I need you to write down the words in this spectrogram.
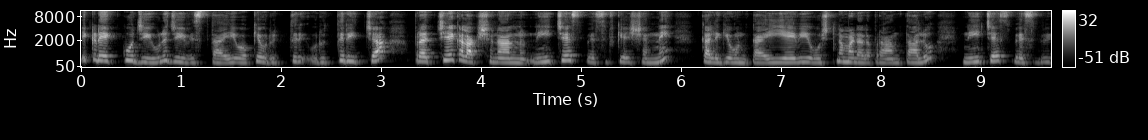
ఇక్కడ ఎక్కువ జీవులు జీవిస్తాయి. ఒకే వృత్తి వృత్తిరీత్యా ప్రత్యేక లక్షణాలను నీచే స్పెసిఫికేషన్ని కలిగి ఉంటాయి. ఏవి? ఉష్ణమండల ప్రాంతాలు నీచే స్పెసిఫి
